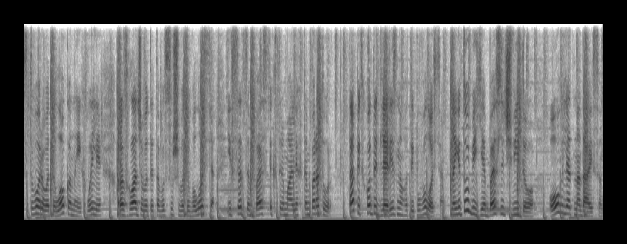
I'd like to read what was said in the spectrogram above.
створювати локони і хвилі, розгладжувати та висушувати волосся, і все це без екстремальних температур та підходить для різного типу волосся. На Ютубі є безліч відео, огляд на Dyson.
